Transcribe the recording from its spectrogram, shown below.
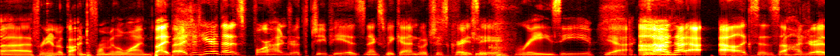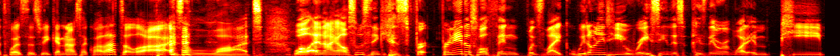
uh Fernando got into Formula One, but, But I did hear that his 400th GP is next weekend, which is crazy. crazy. Yeah, because I Um, thought A- Alex's 100th was this weekend. I was like, wow, that's a lot. That is a lot. Well, and I also was thinking because Fernando's whole thing was like, we don't need to be racing this because they were what in P,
